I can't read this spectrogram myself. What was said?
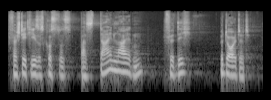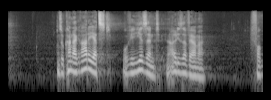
versteht Jesus Christus, was dein Leiden für dich bedeutet. Und so kann er gerade jetzt, wo wir hier sind, in all dieser Wärme, vor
